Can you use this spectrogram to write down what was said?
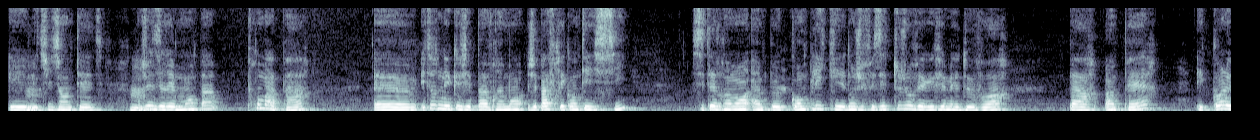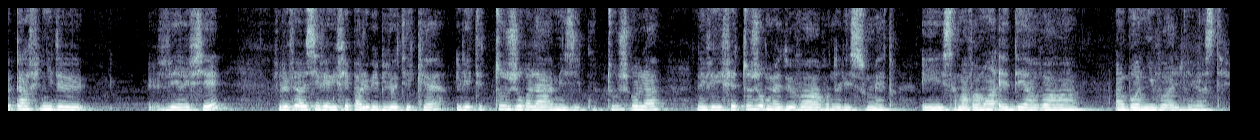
et hmm. l'étudiant t'aide. Hmm. Je dirais, moi, pas, pour ma part, euh, étant donné que j'ai pas vraiment, j'ai pas fréquenté ici, c'était vraiment un peu compliqué. Donc je faisais toujours vérifier mes devoirs par un père. Et quand le père finit de vérifier, je le fais aussi vérifier par le bibliothécaire. Il était toujours là à mes écoutes, toujours là. Il vérifiait toujours mes devoirs avant de les soumettre. Et ça m'a vraiment aidé à avoir un, un bon niveau à l'université.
